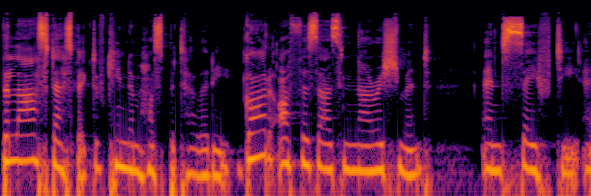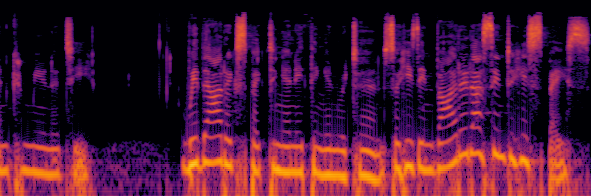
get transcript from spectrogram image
the last aspect of kingdom hospitality. God offers us nourishment and safety and community without expecting anything in return. So he's invited us into his space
